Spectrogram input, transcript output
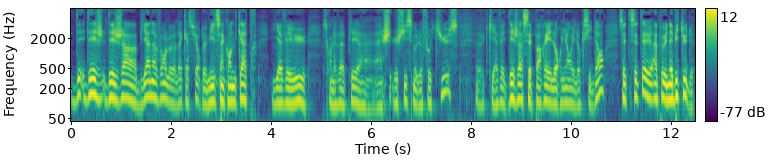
dé- dé- déjà, bien avant la cassure de 1054, il y avait eu ce qu'on avait appelé le schisme de Photius, qui avait déjà séparé l'Orient et l'Occident. C'était un peu une habitude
